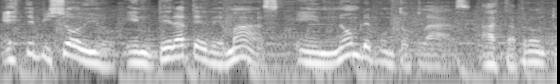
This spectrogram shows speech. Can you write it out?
este episodio, entérate de más en nombre.class. Hasta pronto.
